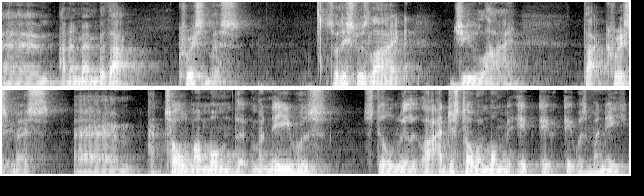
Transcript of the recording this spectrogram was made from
um, and I remember that Christmas. So this was like July. That Christmas, um, I told my mum that my knee was still really like. I just told my mum it, it, it was my knee.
